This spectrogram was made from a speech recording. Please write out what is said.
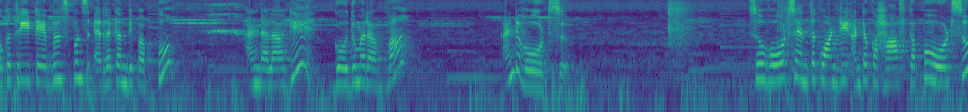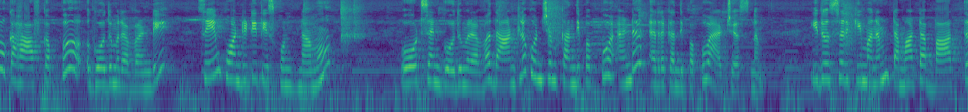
ఒక త్రీ టేబుల్ స్పూన్స్ ఎర్ర కందిపప్పు అండ్ అలాగే గోధుమ రవ్వ అండ్ ఓట్స్ సో ఓట్స్ ఎంత క్వాంటిటీ అంటే ఒక హాఫ్ కప్పు ఓట్స్ ఒక హాఫ్ కప్పు గోధుమ రవ్వ అండి. సేమ్ క్వాంటిటీ తీసుకుంటున్నాము. ఓట్స్ అండ్ గోధుమ రవ్వ. దాంట్లో కొంచెం కందిపప్పు అండ్ ఎర్ర కందిపప్పు యాడ్ చేస్తున్నాం. ఇది వచ్చరికి మనం టమాటా బాత్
